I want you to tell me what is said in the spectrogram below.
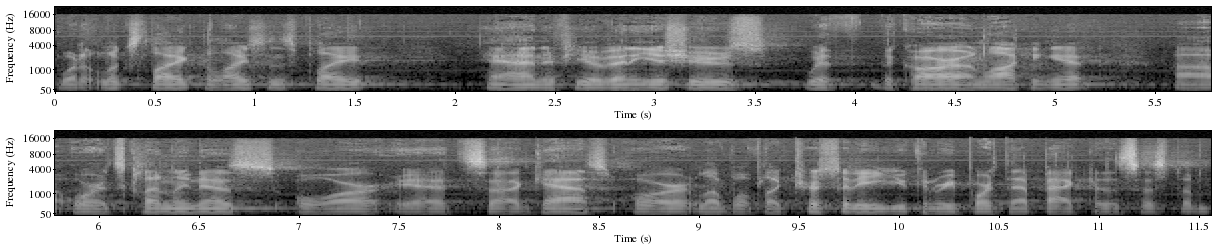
what it looks like, the license plate, and if you have any issues with the car, unlocking it, uh, or its cleanliness, or its uh, gas or level of electricity, you can report that back to the system.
